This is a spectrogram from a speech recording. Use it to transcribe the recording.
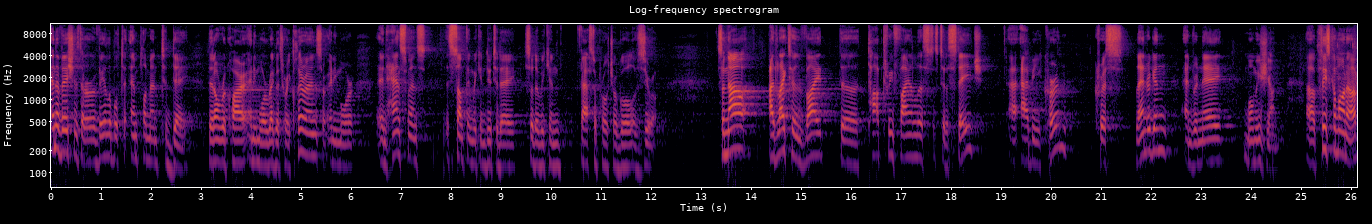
innovations that are available to implement today. They don't require any more regulatory clearance or any more enhancements. It's something we can do today so that we can fast approach our goal of zero. So now I'd like to invite the top three finalists to the stage, uh, Abby Curran, Chris Landrigan and Renee Momijian. Uh, please come on up.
